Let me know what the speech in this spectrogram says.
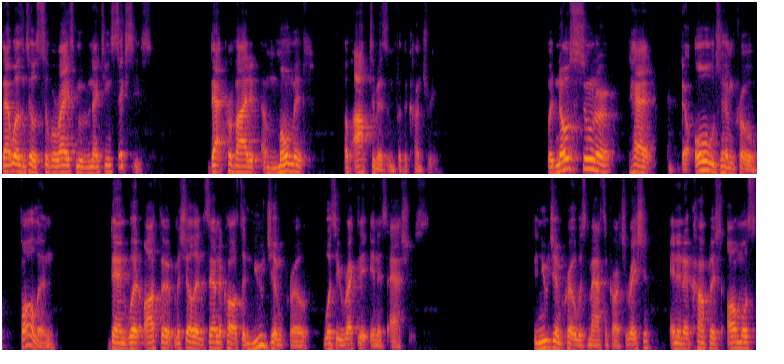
That was until the civil rights movement in the 1960s. That provided a moment of optimism for the country. But no sooner had the old Jim Crow fallen than what author Michelle Alexander calls the new Jim Crow was erected in its ashes. The new Jim Crow was mass incarceration, and it accomplished almost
